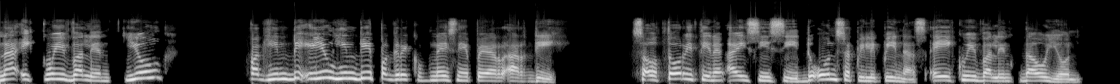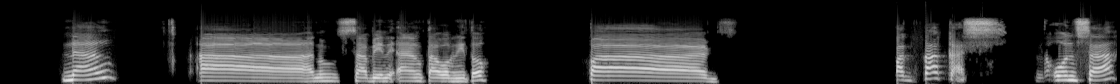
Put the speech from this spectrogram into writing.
na equivalent yung pag hindi yung hindi pag-recognize ni PRRD sa authority ng ICC doon sa Pilipinas ay equivalent daw yon ng ah anong sabi anong tawag nito pag pagtakas doon sa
